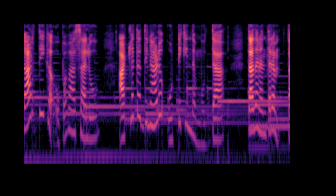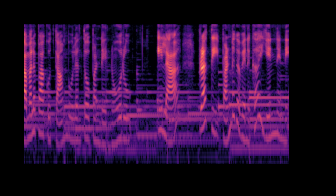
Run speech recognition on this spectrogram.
కార్తీక ఉపవాసాలు అట్లతద్దినాడు ఉట్టి కింద ముద్ద తదనంతరం తమలపాకు తాంబూలంతో పండే నోరు. ఇలా ప్రతి పండుగ వెనుక ఎన్నెన్ని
